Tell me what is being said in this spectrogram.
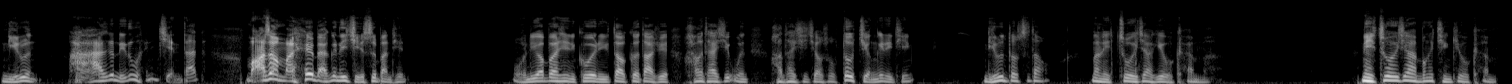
理论啊，这个理论很简单，马上买黑板跟你解释半天。我你要不信，你各位你到各大学航太系问航太系教授，都讲给你听，理论都知道。那你做一架给我看嘛？你做一架猛禽给我看嘛？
